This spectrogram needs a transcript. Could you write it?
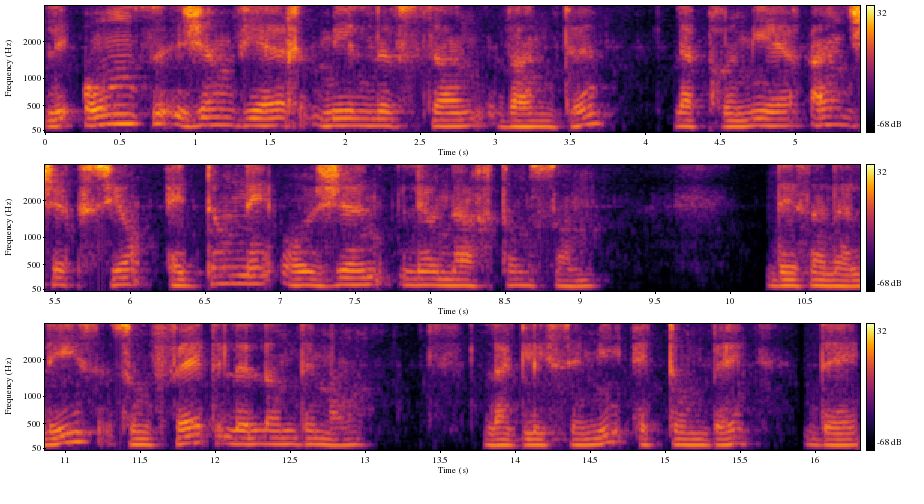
Le 11 janvier 1922, la première injection est donnée au jeune Leonard Thompson. Des analyses sont faites le lendemain la glycémie est tombée de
